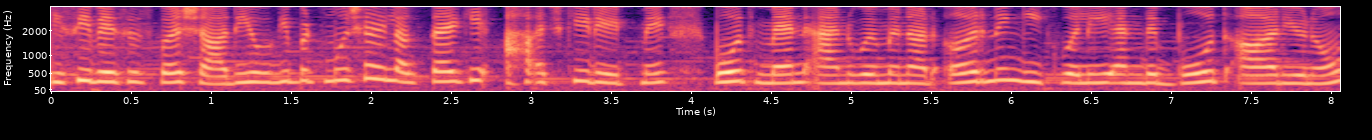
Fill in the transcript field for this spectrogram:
इसी बेसिस पर शादी होगी बट मुझे लगता है कि आज की डेट में both man and women are earning equally and they both are you know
